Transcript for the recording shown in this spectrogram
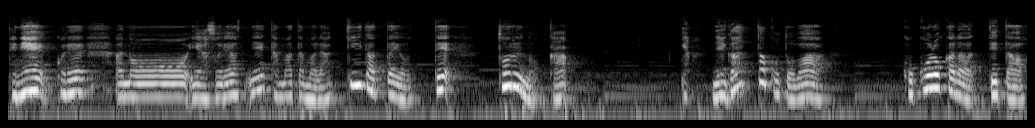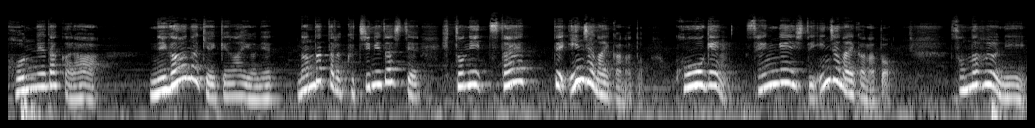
でねこれあのー、いやそりゃねたまたまラッキーだったよって取るのか。いや願ったことは心から出た本音だから願わなきゃいけないよね。何だったら口に出して人に伝えていいんじゃないかなと。公言宣言していいんじゃないかなと。そんな風に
